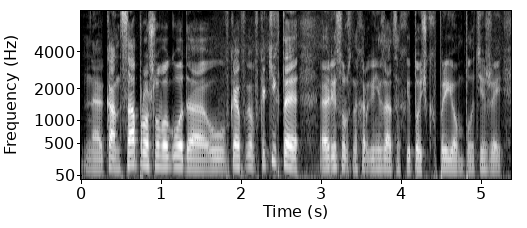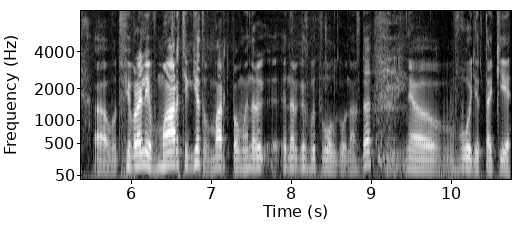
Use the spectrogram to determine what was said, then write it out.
э, конца прошлого года в, в каких-то ресурсных организациях и точках приема прием платежей. А, вот в феврале, в марте, где-то в марте, по-моему, Энергосбыт Волга у нас, да, э, вводит такие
